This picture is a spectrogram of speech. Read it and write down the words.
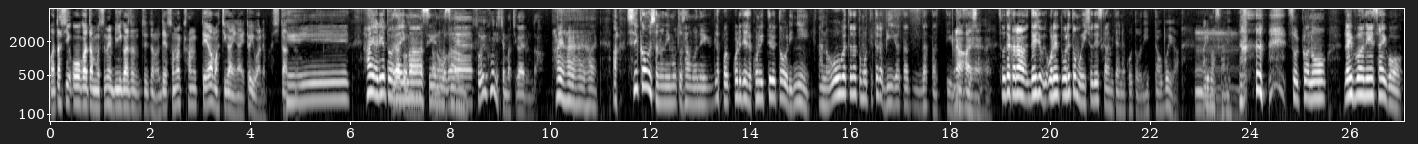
私 O 型娘 B 型と出たのでその鑑定は間違いないと言われました。へえはいありがとうございますゆうのさん、ね、そういう風にして間違えるんだ。はいはいはいはいあスイカオンさんのね妹さんはねやっぱこれでしたこの言ってる通りにあの O 型だと思ってたら B 型だったっていうあやつでした、はいはいはい。そうだから大丈夫俺俺とも一緒ですからみたいなことをね言った覚えがうん。ありますかね。そうこのライブはね最後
